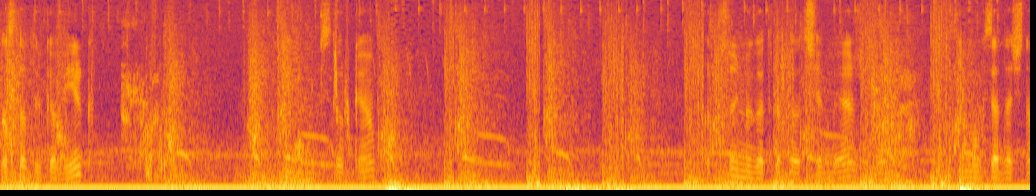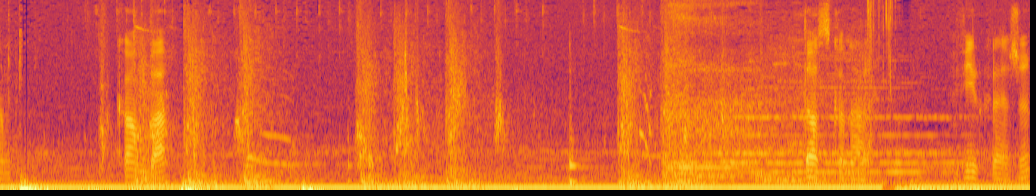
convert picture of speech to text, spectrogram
Został tylko wilk. Miksturkę. Odsuńmy go trochę od siebie, żeby nie mógł zadać nam komba. Doskonale. Wilk leży.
